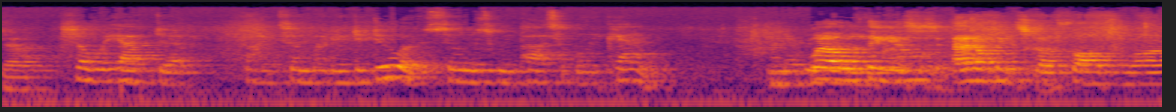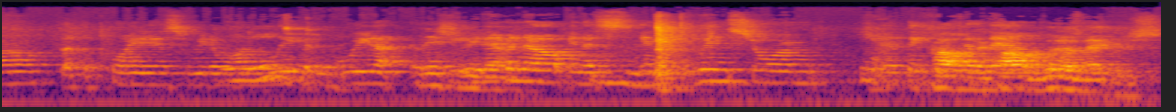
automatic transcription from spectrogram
Yeah, So we have to find somebody to do it as soon as we possibly can. Hmm. And Well, the thing is, is I don't think it's gonna fall tomorrow, but the point is, we don't We wanna need to leave it. it. We don't, Needs to be you never know, in a, s- hmm. in a windstorm, you know, Yeah. things Call, they call down. them widowmakers.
